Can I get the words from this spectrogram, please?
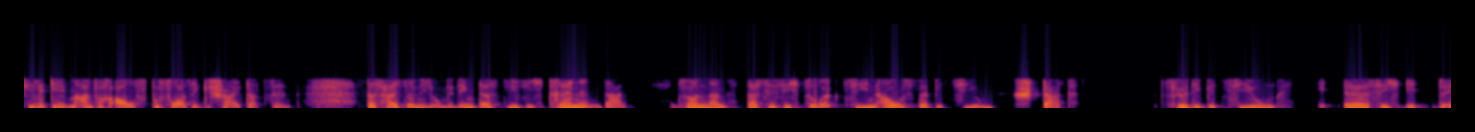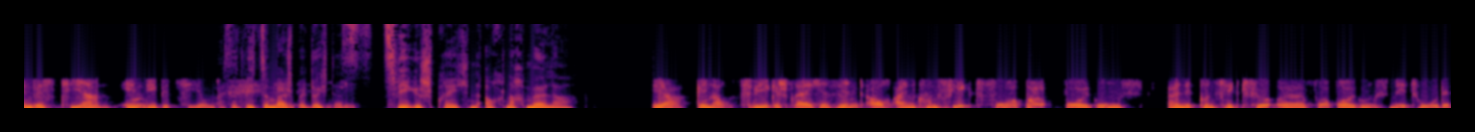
viele geben einfach auf, bevor sie gescheitert sind. Das heißt ja nicht unbedingt, dass die sich trennen dann, sondern dass sie sich zurückziehen aus der Beziehung, statt für die Beziehung äh, sich zu investieren in die Beziehung. Also wie zum Beispiel durch das Zwiegespräch auch nach Möller. Ja, genau. Zwiegespräche sind auch ein Konfliktvorbeugungs eine Konfliktvorbeugungsmethode. Äh,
